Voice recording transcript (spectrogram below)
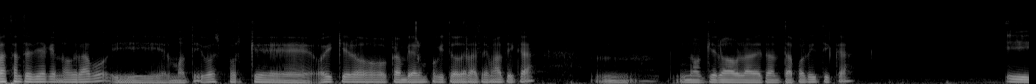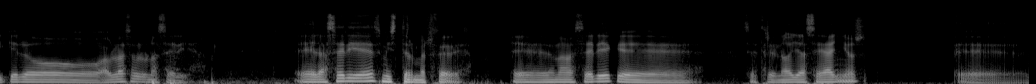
Bastantes días que no grabo y el motivo es porque hoy quiero cambiar un poquito de la temática. Mm, No quiero hablar de tanta política y quiero hablar sobre una serie. Eh, la serie es Mr. Mercedes. Eh, una serie que se estrenó ya hace años. eh,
